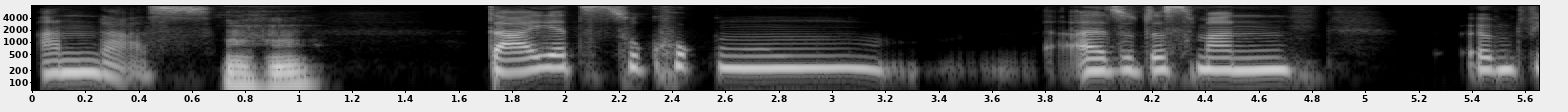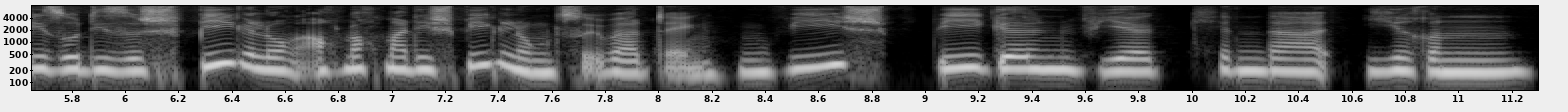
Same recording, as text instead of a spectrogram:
anders. Mhm. Da jetzt zu gucken, also dass man irgendwie so diese Spiegelung, auch nochmal die Spiegelung zu überdenken. Wie spiegeln wir Kinder ihren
